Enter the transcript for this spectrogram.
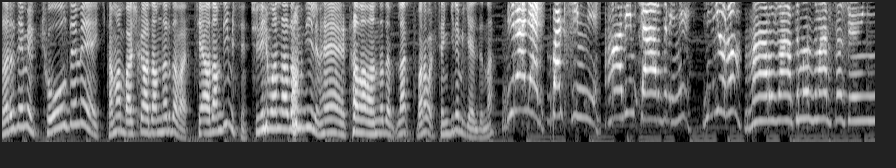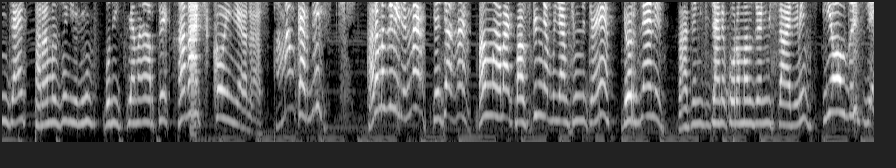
Lara demek çoğul demek. Tamam başka adamları da var. Sen adam değil misin? Süleyman'ın adamı değilim. He tamam anladım. Lan bana bak sen yine mi geldin lan? Birader bak şimdi. Abim çağırdı beni. Gidiyorum. Maruzatımız varsa söyleyeceğiz. Paramızı verin bu dükkana artık haraç koyuyoruz. Tamam kardeş. Şşt, paramızı verin lan. Yeter lan. Valla bak baskın yapacağım şimdi köye. Göreceğiniz. Zaten iki tane korumanız ölmüş daha demin iyi oldu size.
